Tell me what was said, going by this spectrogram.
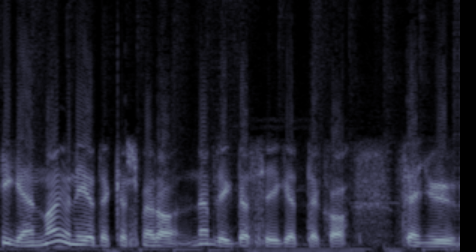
Igen, nagyon érdekes, mert a, nemrég beszélgettek a Fenyő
